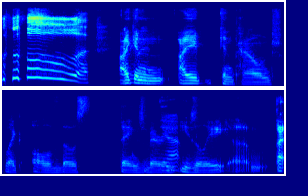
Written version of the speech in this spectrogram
I Anyway. can I can pound like all of those things very Yeah. easily. Um, I,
